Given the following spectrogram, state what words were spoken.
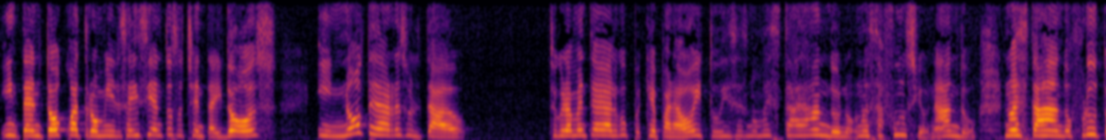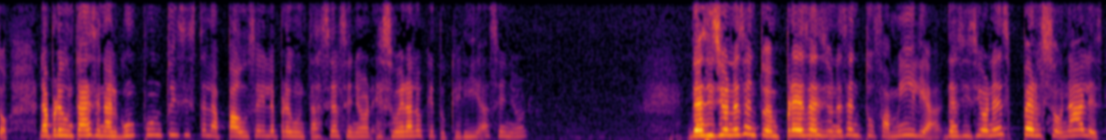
intentó 4682 y no te da resultado. Seguramente hay algo que para hoy tú dices, no me está dando, no, no está funcionando, no está dando fruto. La pregunta es, ¿en algún punto hiciste la pausa y le preguntaste al Señor, ¿eso era lo que tú querías, Señor? Decisiones en tu empresa, decisiones en tu familia, decisiones personales.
